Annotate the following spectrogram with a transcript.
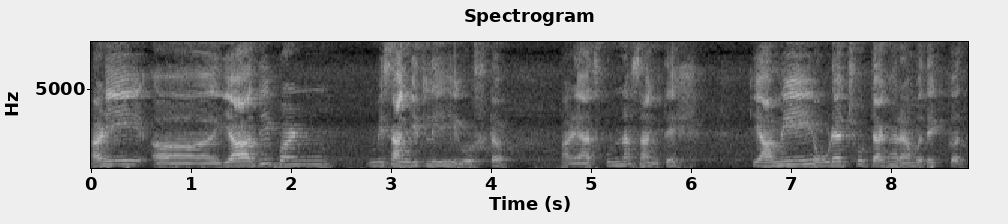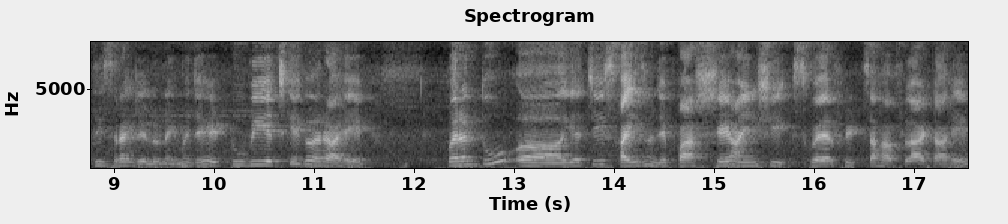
आणि याआधी पण मी सांगितली ही गोष्ट आणि आज पुन्हा सांगते की आम्ही एवढ्या छोट्या घरामध्ये कधीच राहिलेलो नाही. म्हणजे हे टू बी एच के घर आहे. परंतु याची साईज म्हणजे पाचशे ऐंशी स्क्वेअर फीटचा हा फ्लॅट आहे.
